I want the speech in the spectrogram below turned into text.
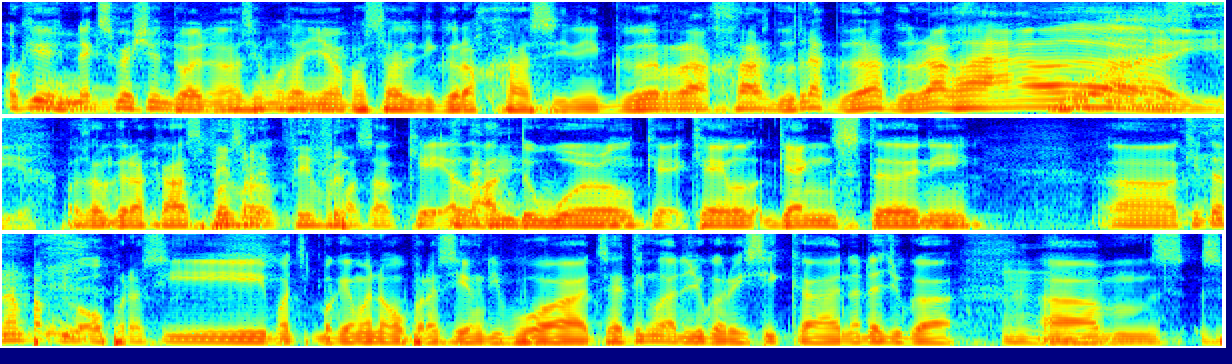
Okay, next question tuan. Uh, saya mau tanya pasal ni gerak khas ini. Gerak khas, gerak gerak gerak khas. Why? Pasal gerak khas, pasal Favorite, favorite. pasal KL Underworld, KL Gangster ni. Uh, kita nampak juga operasi bagaimana operasi yang dibuat. Saya tengok ada juga risikan, ada juga um, s- s-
